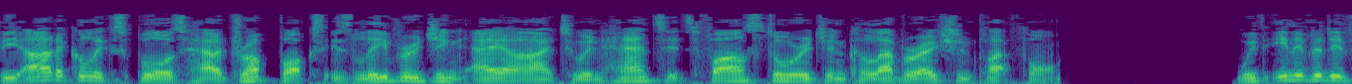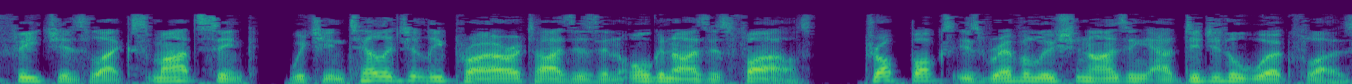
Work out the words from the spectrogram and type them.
the article explores how Dropbox is leveraging AI to enhance its file storage and collaboration platform. With innovative features like Smart Sync, which intelligently prioritizes and organizes files, Dropbox is revolutionizing our digital workflows.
